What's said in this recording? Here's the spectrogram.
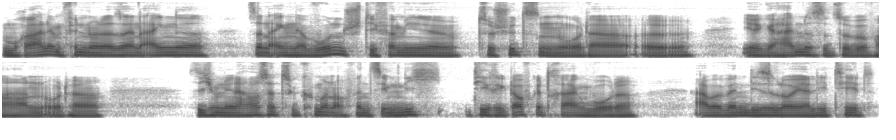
Moralempfinden oder sein, eigene, sein eigener Wunsch, die Familie zu schützen oder äh, ihre Geheimnisse zu bewahren oder sich um den Haushalt zu kümmern, auch wenn es ihm nicht direkt aufgetragen wurde. Aber wenn diese Loyalität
